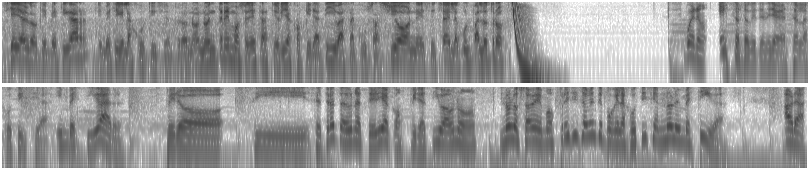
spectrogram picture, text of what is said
Si hay algo que investigar, que investigue la justicia. Pero no, no entremos en estas teorías conspirativas, acusaciones, echarle la culpa al otro. Bueno, esto es lo que tendría que hacer la justicia, investigar. Pero si se trata de una teoría conspirativa o no, no lo sabemos, precisamente porque la justicia no lo investiga. Ahora,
